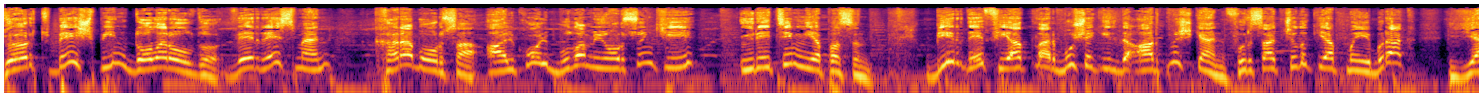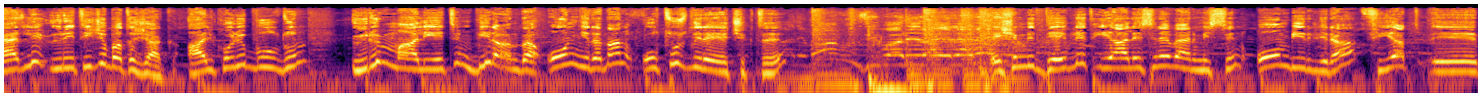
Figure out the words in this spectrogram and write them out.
4-5 bin dolar oldu ve resmen kara borsa alkol bulamıyorsun ki üretim yapasın. Bir de fiyatlar bu şekilde artmışken fırsatçılık yapmayı bırak yerli üretici batacak. Alkolü buldun ürün maliyetin bir anda 10 liradan 30 liraya çıktı. E şimdi devlet ihalesine vermişsin 11 lira fiyat e,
